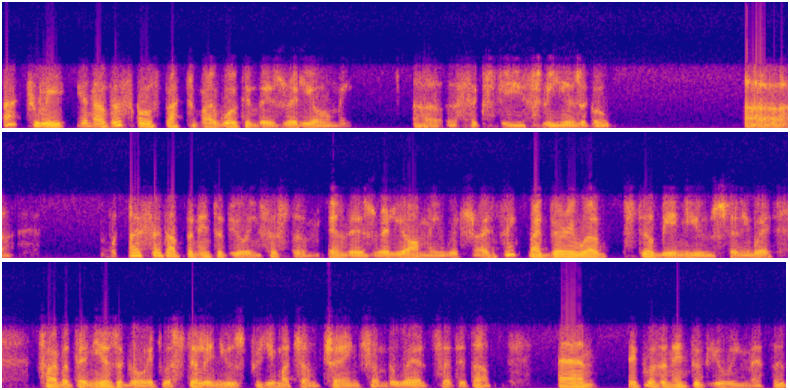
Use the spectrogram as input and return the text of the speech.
Actually, you know, this goes back to my work in the Israeli army uh, 63 years ago. Uh, I set up an interviewing system in the Israeli army, which I think might very well still be in use. Anyway, five or ten years ago, it was still in use, pretty much unchanged from the way I'd set it up. And it was an interviewing method.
